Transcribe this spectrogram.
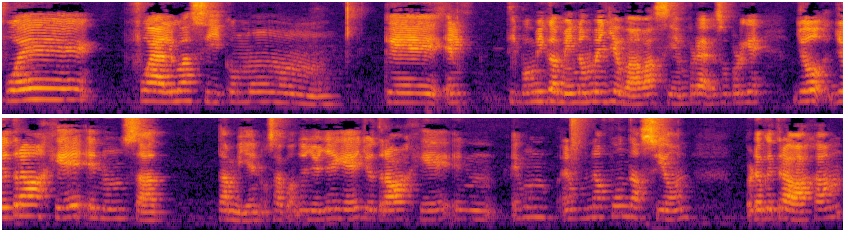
fue, fue algo así como que el tipo mi camino me llevaba siempre a eso, porque yo, yo trabajé en un SAT también, o sea, cuando yo llegué, yo trabajé en, en, un, en una fundación, pero que trabajan,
